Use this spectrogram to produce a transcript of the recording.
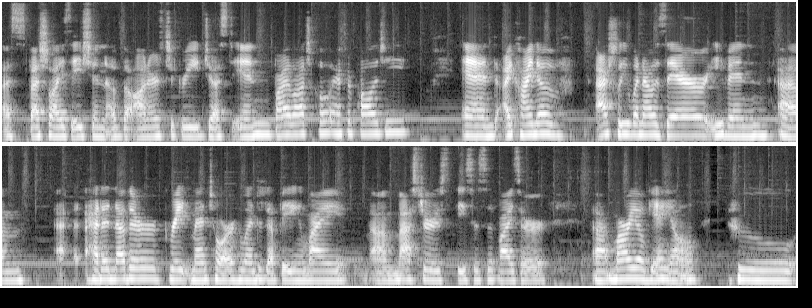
a specialization of the honors degree just in biological anthropology. And I kind of actually, when I was there, even um, had another great mentor who ended up being my um, master's thesis advisor, uh, Mario Gagnon, who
